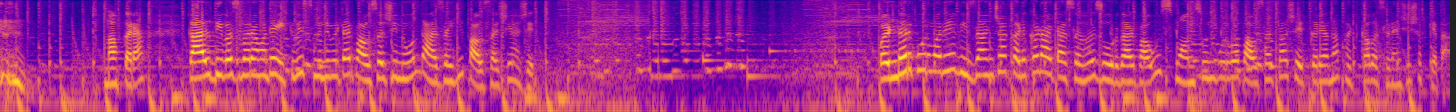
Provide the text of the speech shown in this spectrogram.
माफ करा. काल दिवसभरामध्ये एकवीस मिलीमीटर पावसाची नोंद आजही पावसाची हजेरी. पंढरपूरमध्ये विजांच्या कडकडाटासह जोरदार पाऊस मान्सूनपूर्व पावसाचा शेतकऱ्यांना फटका बसण्याची शक्यता.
